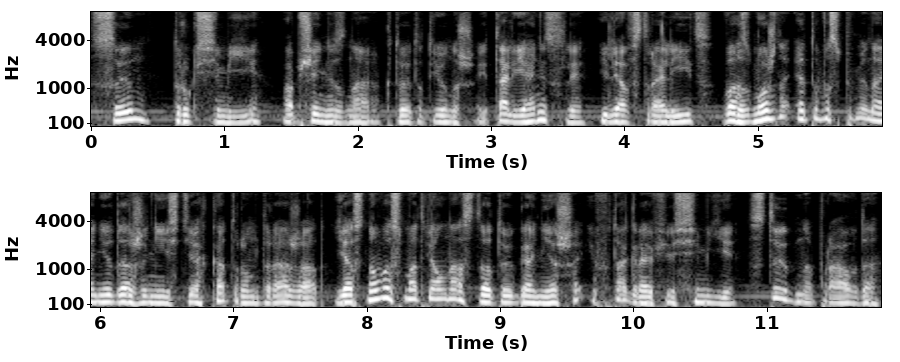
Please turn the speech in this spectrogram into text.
Сын, друг семьи. Вообще не знаю, кто этот юноша. Итальянец ли? Или австралиец? Возможно, это воспоминание даже не из тех, которым дорожат. Я снова смотрел на статую Ганеша и фотографию семьи. Стыдно, правда.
